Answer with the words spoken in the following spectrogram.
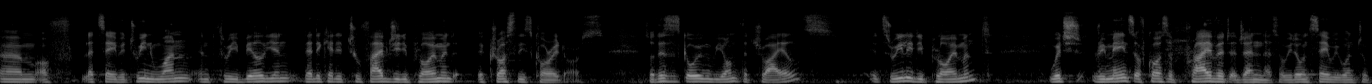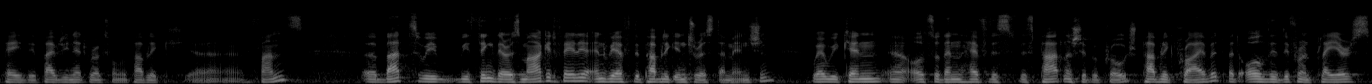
um, of, let's say, between 1 and 3 billion dedicated to 5G deployment across these corridors. So this is going beyond the trials. It's really deployment, which remains, of course, a private agenda. So we don't say we want to pay the 5G networks from the public uh, funds. Uh, but we, we think there is market failure and we have the public interest dimension where we can uh, also then have this, this partnership approach, public-private, but all the different players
